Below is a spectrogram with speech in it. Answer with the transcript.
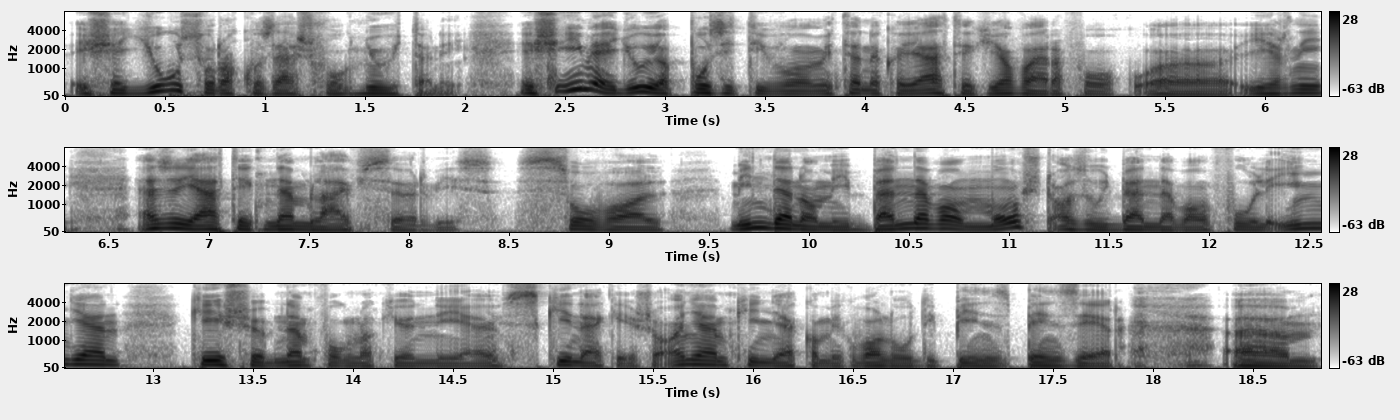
és egy jó szórakozás fog nyújtani. És íme egy újabb pozitívum, amit ennek a játék javára fogok uh, írni, ez a játék nem live service. Szóval minden, ami benne van most, az úgy benne van full ingyen, később nem fognak jönni ilyen skinek és anyámkinnyek, amik valódi pénz, pénzért um,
